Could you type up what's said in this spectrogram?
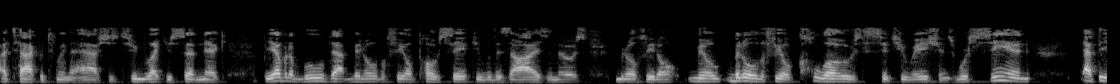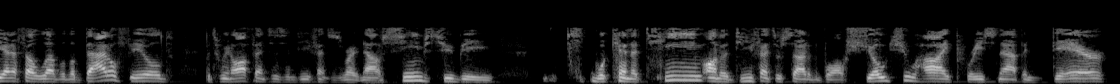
attack between the hashes, to like you said, Nick, be able to move that middle of the field post safety with his eyes in those middle field middle, middle of the field closed situations. We're seeing at the NFL level the battlefield between offenses and defenses right now seems to be what can a team on the defensive side of the ball show too high pre-snap and dare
